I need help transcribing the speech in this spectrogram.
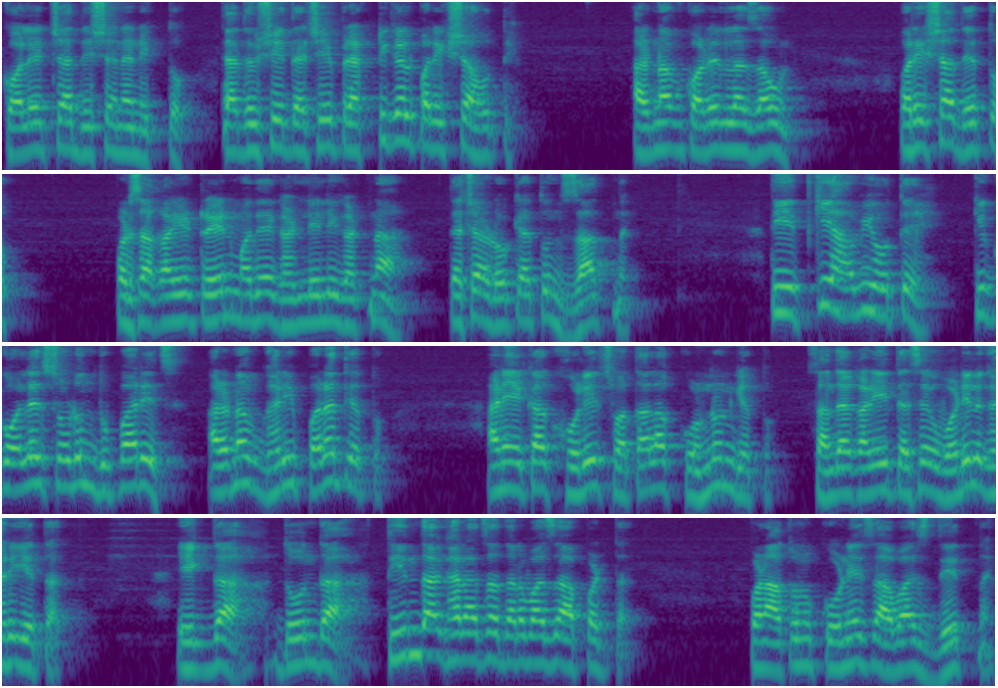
कॉलेजच्या दिशेने निघतो. त्या दिवशी त्याची प्रॅक्टिकल परीक्षा होती. अर्णव कॉलेजला जाऊन परीक्षा देतो. पण सकाळी ट्रेनमध्ये घडलेली घटना त्याच्या डोक्यातून जात नाही. ती इतकी हवी होते की कॉलेज सोडून दुपारीच अर्णव घरी परत येतो आणि एका खोलीत स्वतःला कोंडून घेतो. संध्याकाळी त्याचे वडील घरी येतात. एकदा दोनदा तीनदा घराचा दरवाजा आपटतात पण आतून कोणीच आवाज देत नाही.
